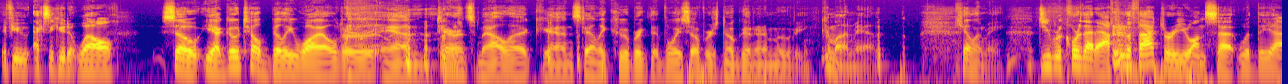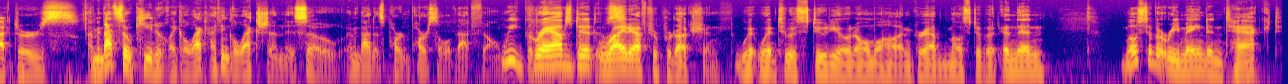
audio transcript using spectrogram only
If you execute it well, So yeah, go tell Billy Wilder and Terrence Malick and Stanley Kubrick that voiceover is no good in a movie. Come on, man, killing me. do you record that after the fact, or are you on set with the actors? I mean, that's so key to like elect. I think election is so. I mean, that is part and parcel of that film. We grabbed it right after production. Went, went to a studio in Omaha and grabbed most of it, and then most of it remained intact.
